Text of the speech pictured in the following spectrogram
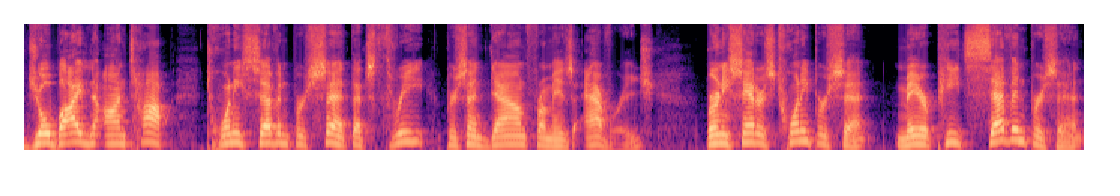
Joe Biden on top, 27%. That's 3% down from his average. Bernie Sanders, 20%. Mayor Pete, 7%.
